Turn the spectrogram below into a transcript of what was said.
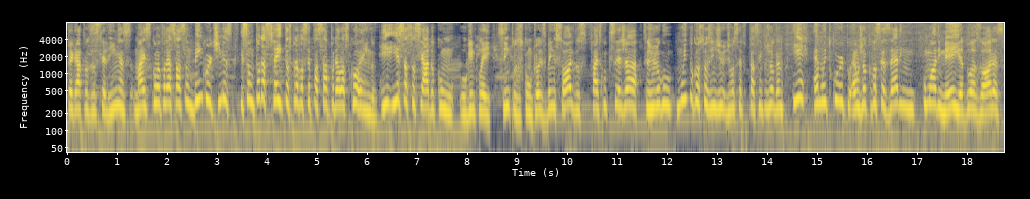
pegar todas as estrelinhas. Mas, como eu falei, as fases são bem curtinhas e são todas feitas pra você passar por elas correndo. E isso associado com o gameplay simples, os controles bem sólidos, faz com que seja, seja um jogo muito gostosinho de, de você estar sempre jogando. E é muito curto. É um jogo que você zera em uma hora e meia, duas horas.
